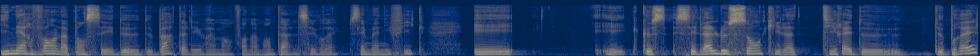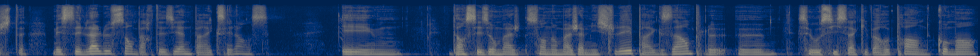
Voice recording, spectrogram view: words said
innervant la pensée de, de, Barthes, elle est vraiment fondamentale, c'est vrai, c'est magnifique. Et, que c'est la leçon qu'il a tirée de, Brecht, mais c'est la leçon barthésienne par excellence. Et dans ses hommages, son hommage à Michelet, par exemple, euh, c'est aussi ça qui va reprendre. Comment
